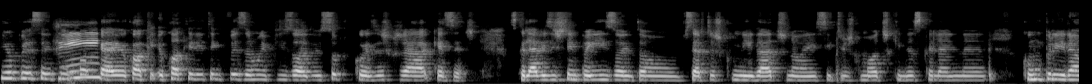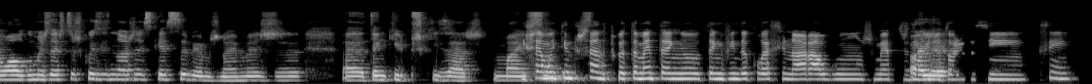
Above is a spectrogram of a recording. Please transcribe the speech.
E eu pensei, tipo, Sim. ok, eu qualquer, eu qualquer dia tenho que fazer um episódio sobre coisas que já, quer dizer, se calhar existem países ou então certas comunidades, não é? Em sítios remotos que ainda se calhar ainda cumprirão algumas destas coisas e nós nem sequer sabemos, não é? Mas ah, tenho que ir pesquisar mais Isso é muito sobre interessante, porque eu também tenho, tenho vindo a colecionar alguns métodos Olha, divinatórios assim. Sim.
